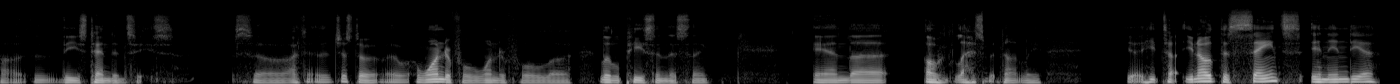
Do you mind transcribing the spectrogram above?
uh, these tendencies. So I think just a, a, wonderful, wonderful uh, little piece in this thing. And uh, oh, last but not least, yeah, he you know the saints in India,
